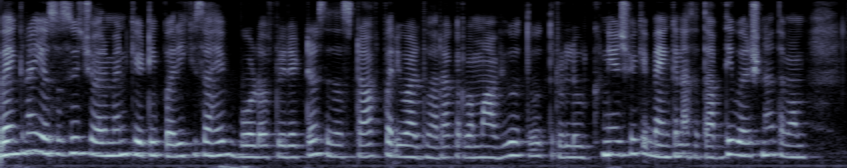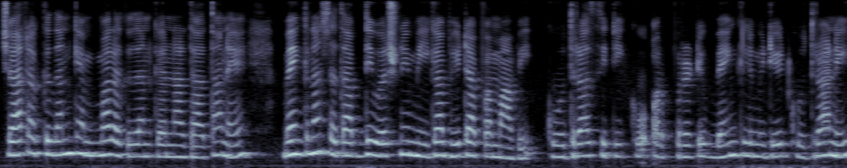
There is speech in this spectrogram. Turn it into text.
બેંકના યશસ્વી ચેરમેન કેટી પરીખ સાહેબ, બોર્ડ ઓફ ડિરેક્ટર્સ તથા સ્ટાફ પરિવાર દ્વારા કરવામાં આવ્યું હતું. તો ઉલ્લેખનીય છે કે બેંકના શતાબ્દી વર્ષના તમામ ચાર રક્તદાન કેમ્પમાં રક્તદાન કરનાર દાતાને બેંકના શતાબ્દી વર્ષની મેગા ભેટ આપવામાં આવી. Godhra city cooperative bank limited ગોધરાની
